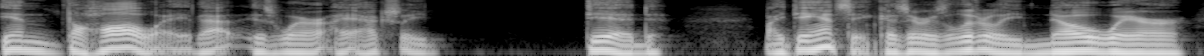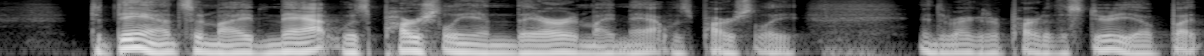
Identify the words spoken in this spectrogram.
in the hallway. That is where I actually did my dancing because there was literally nowhere to dance. And my mat was partially in there, and my mat was partially in the regular part of the studio. But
